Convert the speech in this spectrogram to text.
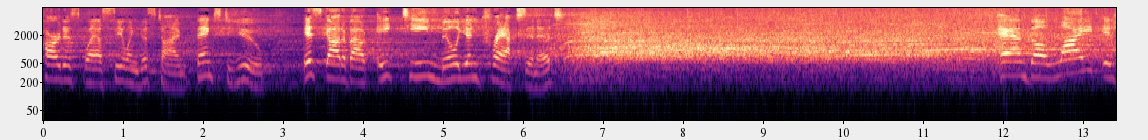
hardest glass ceiling this time, thanks to you, it's got about 18 million cracks in it. And the light is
